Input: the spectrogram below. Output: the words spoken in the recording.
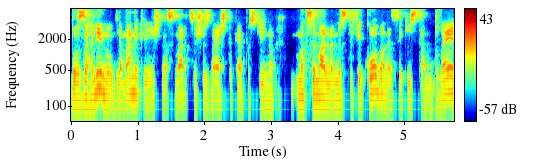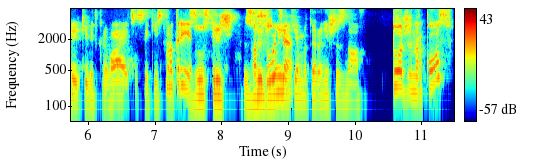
Бо взагалі, ну для мене клінічна смерть це щось, знаєш, таке постійно максимально містифіковане. Це якісь там двері, які відкриваються, це якісь там Смотри, зустріч з по людьми, суті- якими ти раніше знав. Тот же наркоз,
